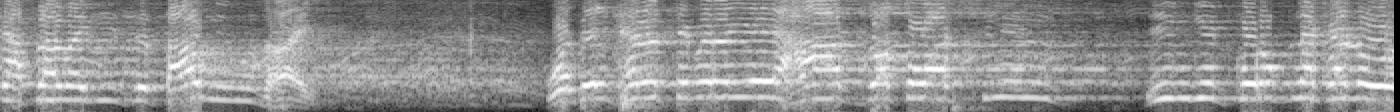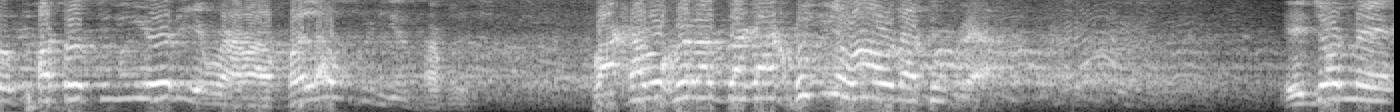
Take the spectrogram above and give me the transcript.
কাঁচা বেরিয়েছে তাও নিউজ হয়। ওদের খেলাতে বেরোয় হাত যত অশ্লীল ইঙ্গিত করুক না কেন, ফটো তুলিয়ে রে বাবা ফেলাও যাবে। পাখা বোখার জায়গা খুঁজে পাও না তোমরা। এই জন্যে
